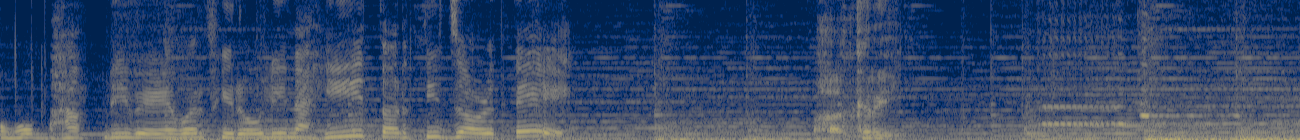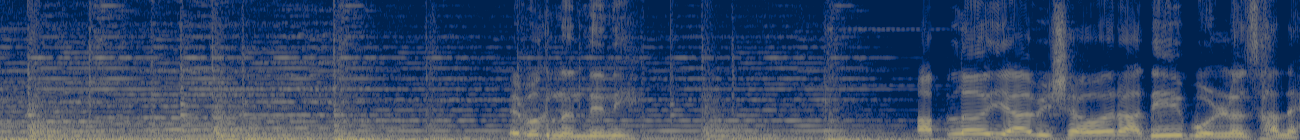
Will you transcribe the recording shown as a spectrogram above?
अहो भाकरी वेळेवर फिरवली नाही तर ती जळते. भाकरी. हे बघ नंदिनी आपलं या विषयावर आधी बोलणं झालंय.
